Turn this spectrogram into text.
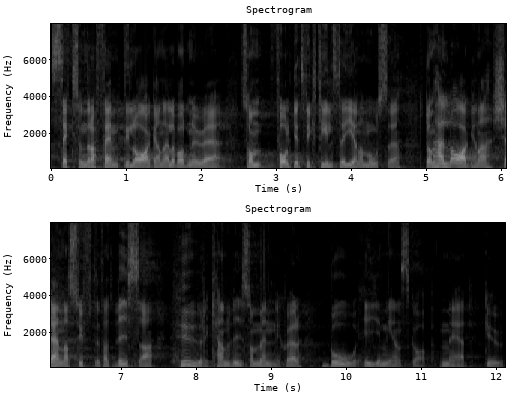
650 lagarna eller vad det nu är, som folket fick till sig genom Mose. De här lagarna tjänar syftet att visa hur kan vi som människor bo i gemenskap med Gud.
